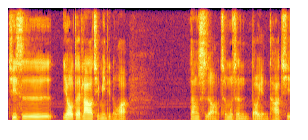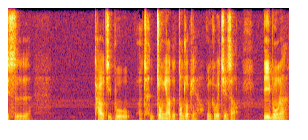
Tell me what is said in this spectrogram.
其实要再拉到前面点的话，当时啊，陈木胜导演他其实。他有几部呃很重要的动作片跟各位介绍。第一部呢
